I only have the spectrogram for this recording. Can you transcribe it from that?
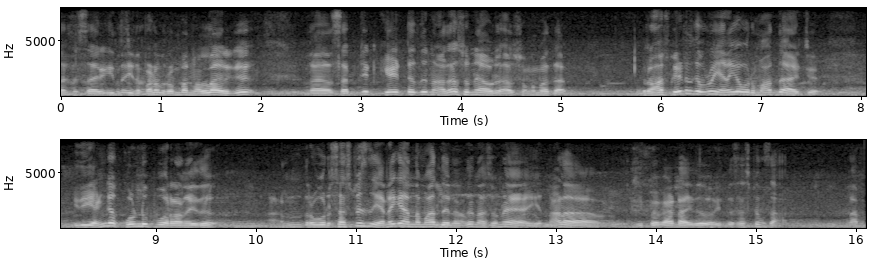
சக்ஸஸ் ஆகி இந்த இந்த படம் ரொம்ப நல்லா இருக்குது நான் சப்ஜெக்ட் கேட்டது நான் அதான் சொன்னேன் அவர் அவர் சொன்ன மாதிரி தான். ஒரு ஆஃப் கேட்டதுக்கப்புறம் எனக்கே ஒரு மாதம் ஆயிடுச்சு. இது எங்கே கொண்டு போகிறாங்க இது? அந்த ஒரு சஸ்பென்ஸ் எனக்கே அந்த மாதிரி இருந்தது. நான் சொன்னேன் என்னால் இப்போ வேண்டாம் இது இந்த சஸ்பென்ஸ் நான்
